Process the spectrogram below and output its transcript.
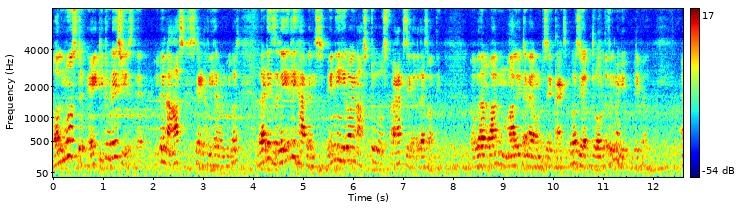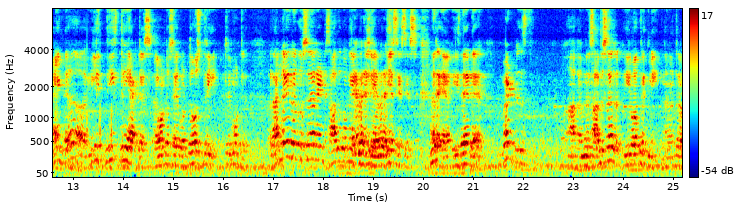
Almost 82 days she is there. You can ask state of hero because that is rarely happens. Any heroine has to span single, that's one thing. Uh, one Malvika, I want to say thanks because you have throughout the film and you did well. And uh, these three actors, I want to say about those three, remote. Rangai Raghu sir and Sadhu Everest. Yes, yes, yes. ಅಂದ್ರೆ he's there there. But uh, Sadhu sir, he worked with me. Nanantra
